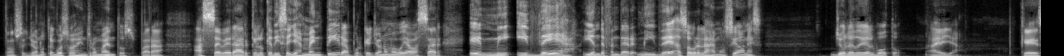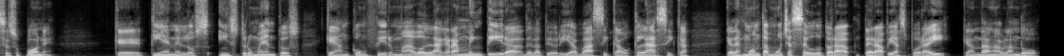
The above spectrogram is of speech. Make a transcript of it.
Entonces yo no tengo esos instrumentos para aseverar que lo que dice ella es mentira, porque yo no me voy a basar en mi idea y en defender mi idea sobre las emociones. Yo le doy el voto a ella, que se supone que tiene los instrumentos que han confirmado la gran mentira de la teoría básica o clásica, que desmonta muchas pseudoterapias por ahí, que andan hablando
